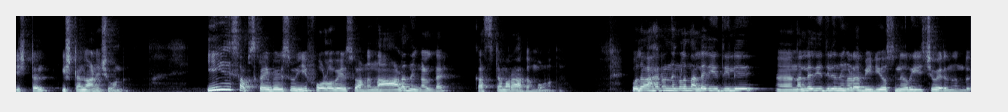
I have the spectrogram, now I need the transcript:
ഇഷ്ടം ഇഷ്ടം കാണിച്ചുകൊണ്ട്. ഈ സബ്സ്ക്രൈബേഴ്സും ഈ ഫോളോവേഴ്സും ആണ് നാളെ നിങ്ങളുടെ കസ്റ്റമർ ആകാൻ പോകുന്നത് ഉദാഹരണം നിങ്ങൾ നല്ല രീതിയിൽ നല്ല രീതിയിൽ നിങ്ങളുടെ വീഡിയോസിന് റീച്ച് വരുന്നുണ്ട്.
